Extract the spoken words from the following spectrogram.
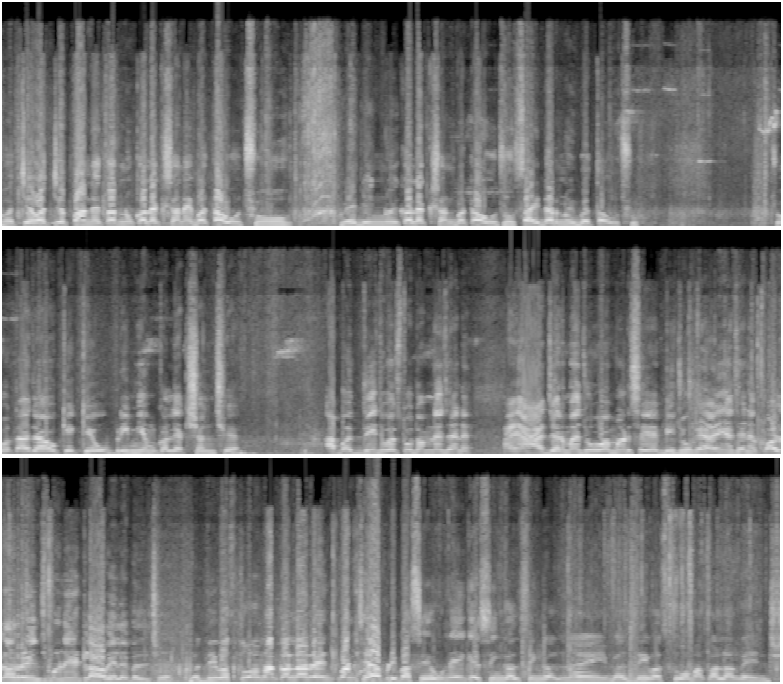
વચ્ચે વચ્ચે પાનેતરનું કલેક્શન એ બતાવું છું. વેડિંગનું કલેક્શન બતાવું છું. સાઇડરનું બતાવું છું. જોતા જાઓ કે કેવું પ્રીમિયમ કલેક્શન છે. આ બધી જ વસ્તુ તમને છે ને અહીંયા હાજરમાં જોવા મળશે. બીજું કે અહીંયા છે ને કલર રેન્જ પણ એટલા અવેલેબલ છે. બધી વસ્તુઓમાં કલર રેન્જ પણ છે આપણી પાસે. એવું નહીં કે સિંગલ સિંગલ નહીં. બધી વસ્તુઓમાં કલર રેન્જ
